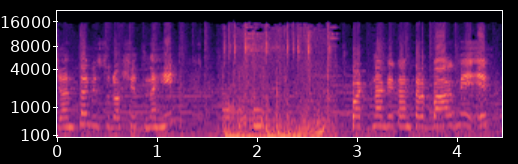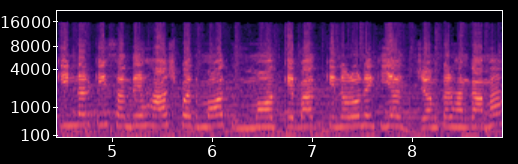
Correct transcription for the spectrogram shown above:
जनता भी सुरक्षित नहीं। पटना के कंकड़बाग में एक किन्नर की संदेहास्पद मौत। मौत के बाद किन्नरों ने किया जमकर हंगामा।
